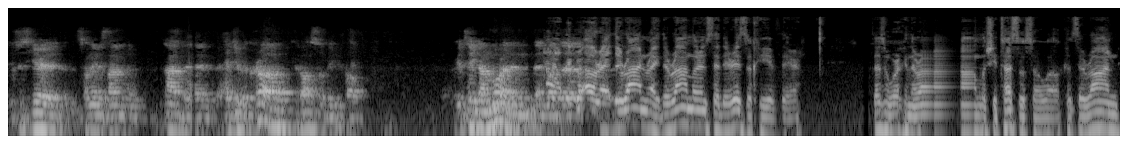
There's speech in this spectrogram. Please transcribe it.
it's just here something that's not not the hedge of a crow could also be fault. You take on more than, than oh, the, oh, right. The Ran, right. The Ran learns that there is a chiv there. It doesn't work in the Ran Lashitasu so well because the Ran,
